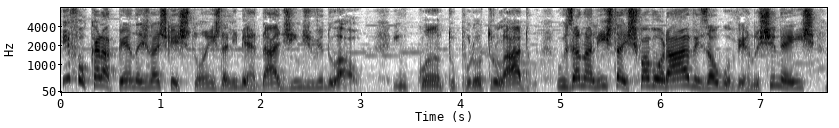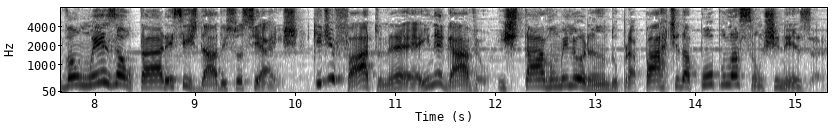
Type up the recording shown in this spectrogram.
e focar apenas nas questões da liberdade individual, enquanto, por outro lado, os analistas favoráveis ao governo chinês vão exaltar esses dados sociais, que de fato, né, é inegável, estavam melhorando para parte da população chinesa.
